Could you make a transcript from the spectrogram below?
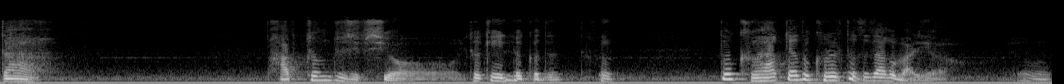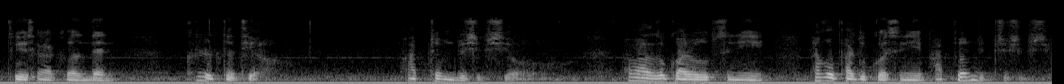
나 밥 좀 주십시오. 이렇게 일렀거든. 또 그 학자도 그럴 듯하다고 말이요. 어, 뒤에 생각하는 그럴 듯해요. 밥 좀 주십시오. 밥 한 숟가락 없으니 배고파 죽겠으니 밥 좀 주십시오.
